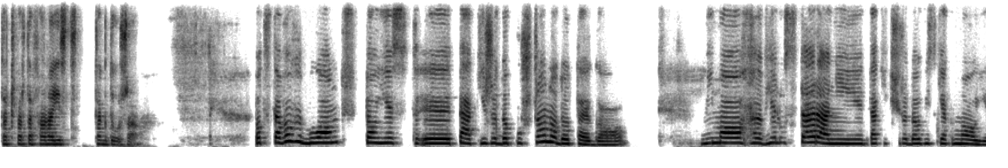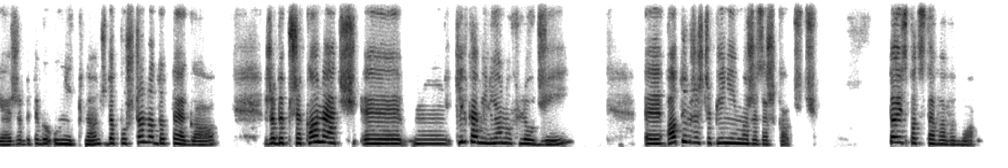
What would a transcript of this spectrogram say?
ta czwarta fala jest tak duża. Podstawowy błąd to jest y, taki, że dopuszczono do tego, mimo wielu starań takich środowisk jak moje, żeby tego uniknąć, dopuszczono do tego, żeby przekonać y, mm, kilka milionów ludzi y, o tym, że szczepienie im może zaszkodzić. To jest podstawowy błąd.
